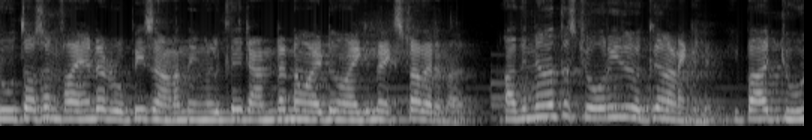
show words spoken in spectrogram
ടു തൗസൻഡ് ഫൈവ് ഹൺഡ്രഡ് റുപ്പീസാണ് നിങ്ങൾക്ക് രണ്ടെണ്ണമായിട്ട് വാങ്ങിക്കുമ്പോൾ എക്സ്ട്രാ വരുന്നത്. അതിനകത്ത് സ്റ്റോർ ചെയ്ത് വെക്കുകയാണെങ്കിൽ ഇപ്പോൾ ആ ടു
